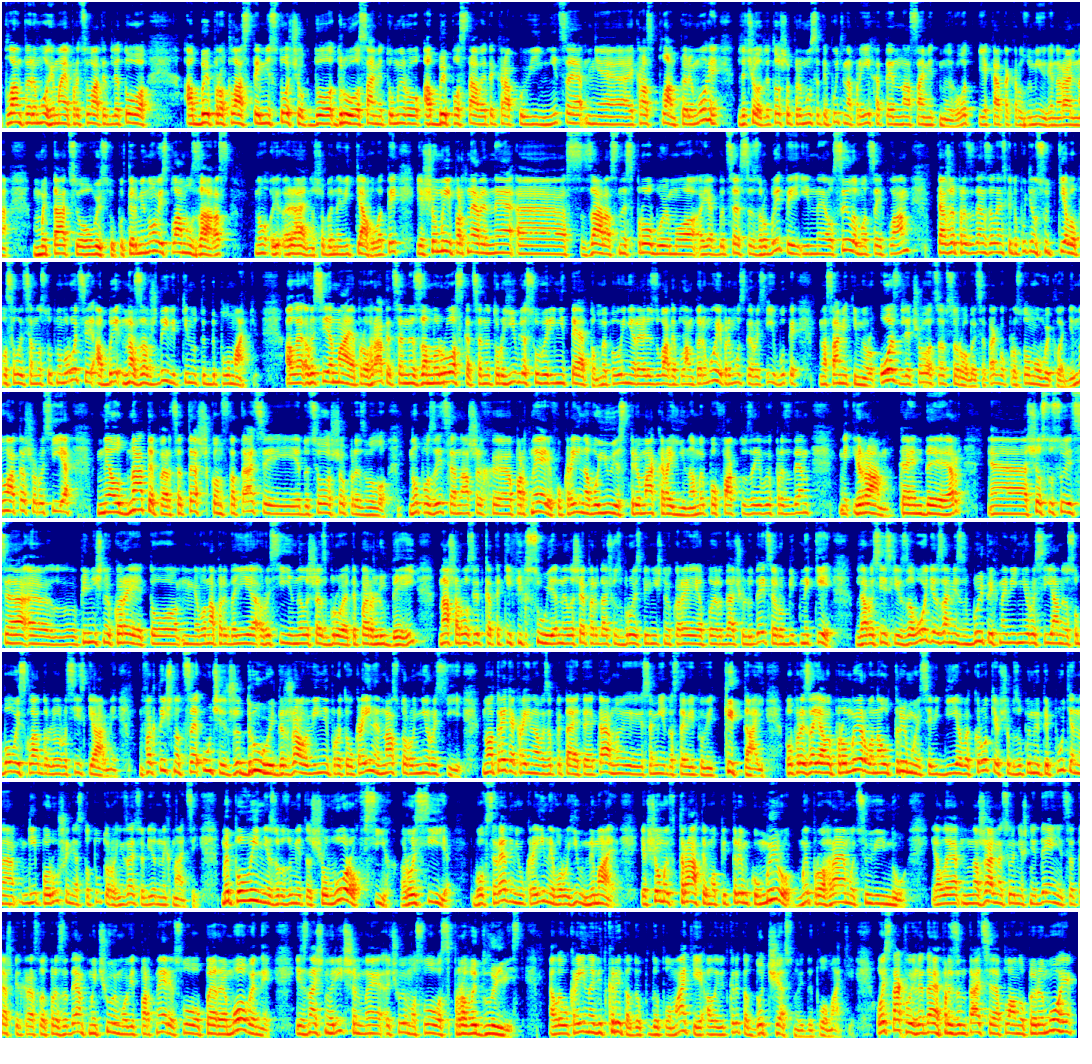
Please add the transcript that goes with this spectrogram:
План перемоги має працювати для того, аби прокласти місточок до другого саміту миру, аби поставити крапку війні. Це е, якраз план перемоги. Для чого? Для того, щоб примусити Путіна приїхати на саміт миру. От яка так розумію, генеральна мета цього виступу. Терміновість плану зараз. Ну реально, щоб не відтягувати. Якщо ми партнери не е, зараз не спробуємо якби це все зробити і не осилимо цей план, каже президент Зеленський, то Путін суттєво поселиться в наступному році, аби назавжди відкинути дипломатію. Але Росія має програти. Це не заморозка, це не торгівля суверенітетом. Ми повинні реалізувати план перемоги і примусити Росію бути на саміті миру. Ось для чого це все робиться, так би в простому викладі. Ну а те, що Росія не одна тепер, це теж констатація до цього, що призвело. Ну, позиція наших е, партнерів. Україна воює з трьома країнами. По факту заявив президент Іран, КНДР. Е, Що стосується е, Північної Кореї, то вона передає Росії не лише зброю, а тепер людей. Наша розвідка таки фіксує не лише передачу зброї з Північної Кореї, а передачу людей. Це робітники для російських заводів замість вбитих на війні росіян, і особовий склад російської армії. Фактично, це участь вже другої держави війни проти України на стороні Росії. Ну а третя країна, ви запитаєте, яка ну і самі дасте відповідь Китай. Попри заяви про мир, вона утримується від дієвих кроків, щоб зупинити Путіна і порушення статуту Організації Об'єднаних Націй. Ми повинні зрозуміти, що ворог всіх Росія. Бо всередині України ворогів немає. Якщо ми втратимо підтримку миру, ми програємо цю війну. Але на жаль, на сьогоднішній день це теж підкреслив президент. Ми чуємо від партнерів слово перемовини, і значно рідше ми чуємо слово справедливість. Але Україна відкрита до дипломатії, але відкрита до чесної дипломатії. Ось так виглядає презентація плану перемоги.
